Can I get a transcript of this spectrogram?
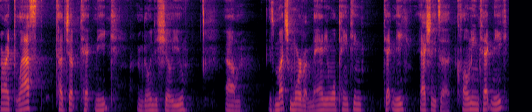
All right, the last touch-up technique I'm going to show you um, is much more of a manual painting technique. Actually, it's a cloning technique.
